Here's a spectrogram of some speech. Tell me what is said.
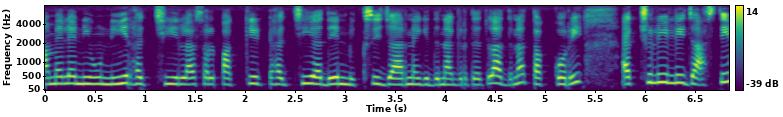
ಆಮೇಲೆ ನೀವು ನೀರು ಹಚ್ಚಿ ಇಲ್ಲ ಸ್ವಲ್ಪ ಅಕ್ಕಿ ಹಿಟ್ಟು ಹಚ್ಚಿ ಅದೇನು ಮಿಕ್ಸಿ ಜಾರ್ನಾಗ ಇದನ್ನಾಗಿರ್ತೈತಲ್ಲ ಅದನ್ನು ತಕ್ಕೋರಿ. ಆ್ಯಕ್ಚುಲಿ ಇಲ್ಲಿ ಜಾಸ್ತಿ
